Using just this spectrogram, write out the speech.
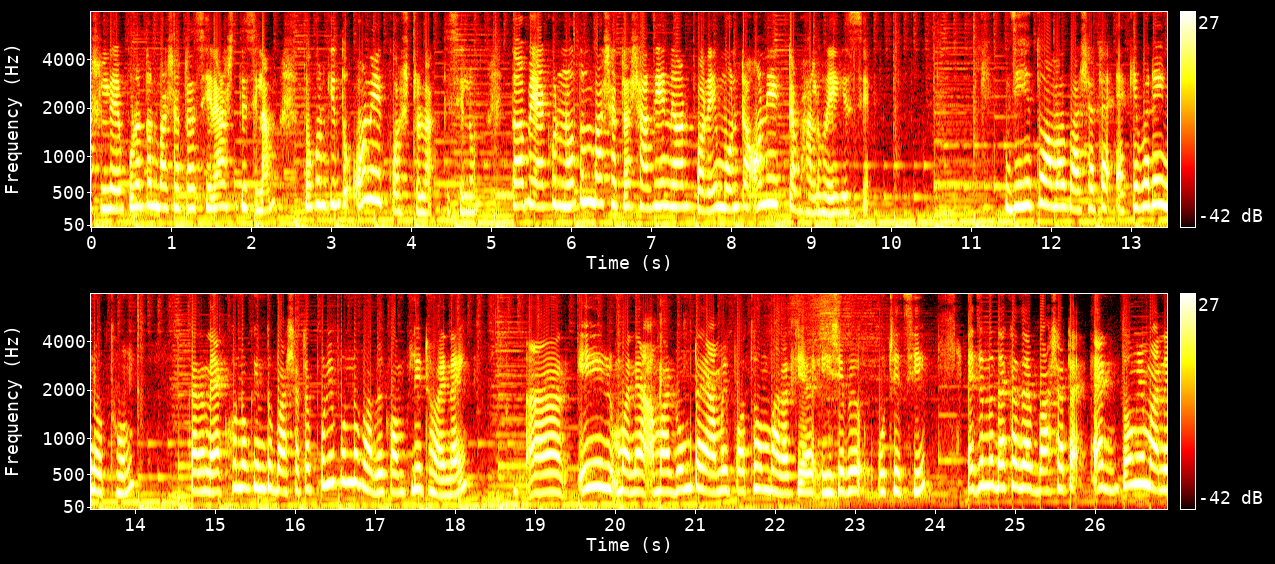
আসলে পুরাতন বাসাটা ছেড়ে আসতেছিলাম, তখন কিন্তু অনেক কষ্ট লাগতেছিল। তবে এখন নতুন বাসাটা সাজিয়ে নেওয়ার পরে মনটা অনেকটা ভালো হয়ে গেছে। যেহেতু আমার বাসাটা একেবারেই নতুন কারণ এখনও কিন্তু বাসাটা পরিপূর্ণভাবে কমপ্লিট হয় নাই। আর এই মানে আমার রুমটায় আমি প্রথম ভাড়াটিয়া হিসেবে উঠেছি। এই জন্য দেখা যায় বাসাটা একদমই মানে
